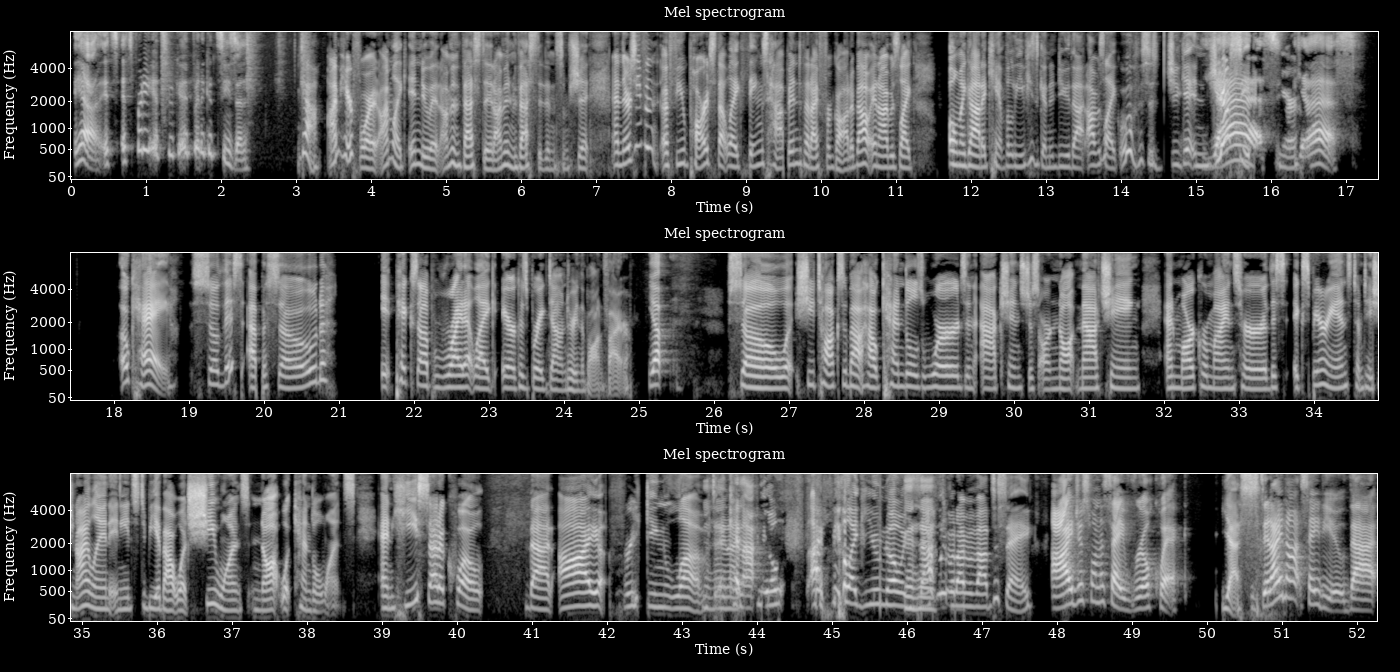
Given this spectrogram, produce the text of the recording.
yeah, it's it's pretty, it's good- been a good season. Yeah, I'm here for it. I'm like into it. I'm invested. I'm invested in some shit. And there's even a few parts that like things happened that I forgot about, and I was like, oh my god, I can't believe he's gonna do that. I was like, ooh, this is getting juicy. Yes, here. yes, Okay, so this episode it picks up right at like Erica's breakdown during the bonfire. yep, So she talks about how Kendall's words and actions just are not matching. And Mark reminds her this experience, Temptation Island, it needs to be about what she wants, not what Kendall wants. And he said a quote that I freaking loved. Mhm. And Can I, I- feel, I feel like you know Mhm. exactly what I'm about to say. I just want to say real quick, Yes. did I not say to you that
